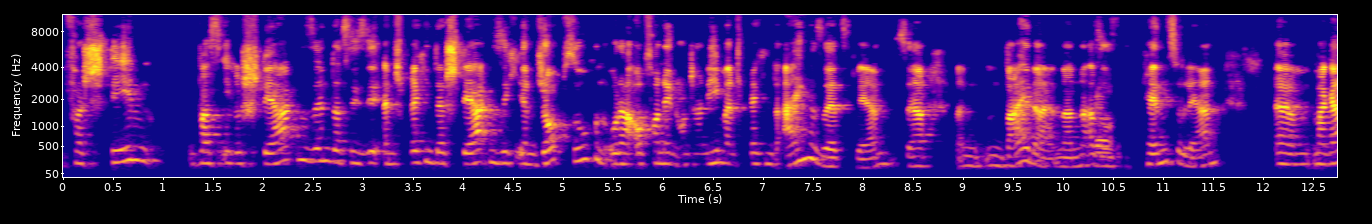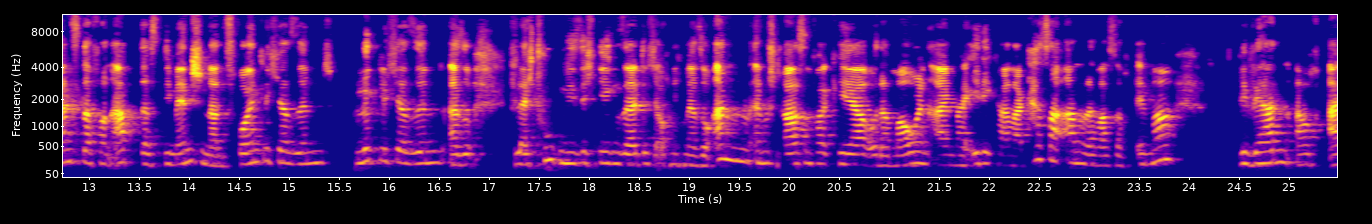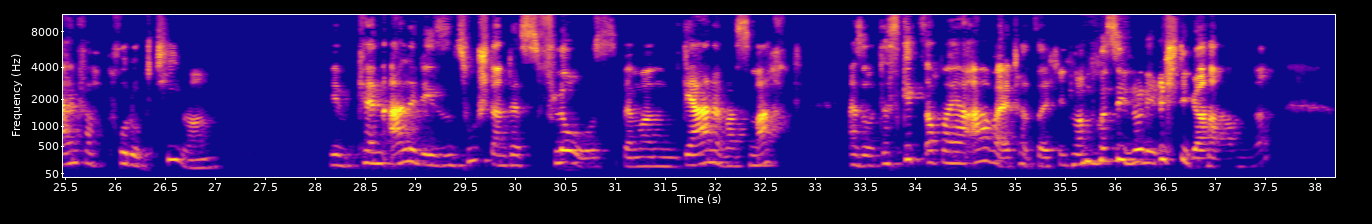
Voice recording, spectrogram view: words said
verstehen, was ihre Stärken sind, dass sie entsprechend der Stärken sich ihren Job suchen oder auch von den Unternehmen entsprechend eingesetzt werden. Das ist ja ein Beidereinander, also ja. kennenzulernen. Ähm, mal ganz davon ab, dass die Menschen dann freundlicher sind, glücklicher sind. Also vielleicht hupen die sich gegenseitig auch nicht mehr so an im Straßenverkehr oder maulen einen bei Edeka an der Kasse an oder was auch immer. Wir werden auch einfach produktiver wir kennen alle diesen Zustand des Flows, wenn man gerne was macht. Also das gibt's auch bei der Arbeit tatsächlich. Man muss sie nur die richtige haben. Ne?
